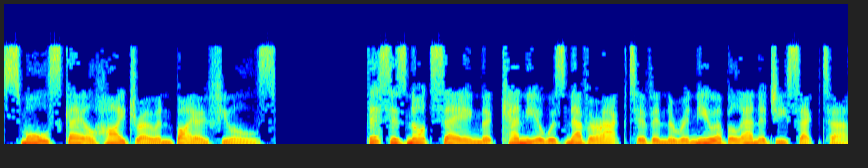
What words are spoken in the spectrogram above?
small-scale hydro and biofuels. This is not saying that Kenya was never active in the renewable energy sector.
